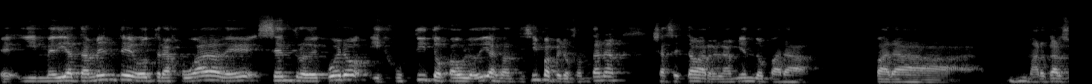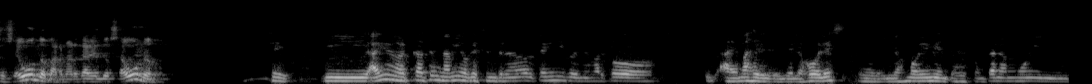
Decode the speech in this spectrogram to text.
eh, inmediatamente otra jugada de centro de cuero y justito Paulo Díaz lo anticipa, pero Fontana ya se estaba relamiendo para, para marcar su segundo, para marcar el 2 a 1. Sí, y a mí me marcó, un amigo que es entrenador técnico y me marcó, además de, los goles, eh, los movimientos de Fontana muy,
